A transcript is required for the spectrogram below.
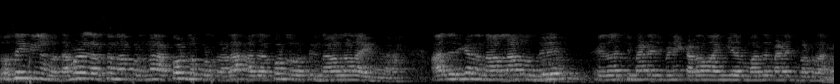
சொசைட்டில நம்ம தமிழக அரசு என்ன பண்ணுன்னா அக்கௌண்ட்ல கொடுத்தாங்கன்னா அது அக்கௌண்ட்ல வந்து நாலு நாள் ஆயிடுறாங்க அது வரைக்கும் அந்த நாலு நாள் வந்து ஏதாச்சும் மேனேஜ் பண்ணி கடன் வாங்கி அது மாதிரி மேனேஜ் பண்றாங்க.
